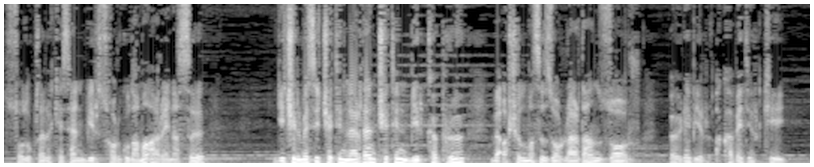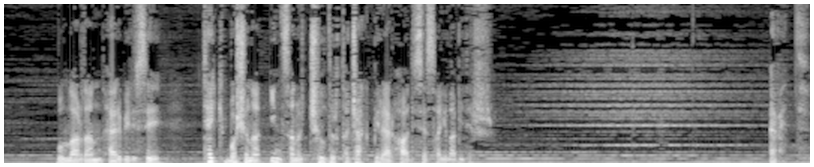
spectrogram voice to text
solukları kesen bir sorgulama arenası, geçilmesi çetinlerden çetin bir köprü ve aşılması zorlardan zor öyle bir akabedir ki, bunlardan her birisi tek başına insanı çıldırtacak birer hadise sayılabilir. Evet,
